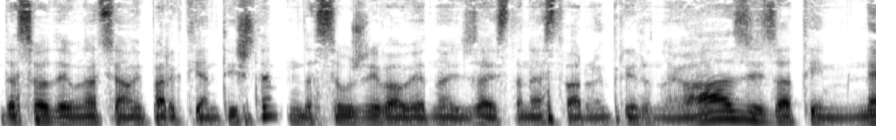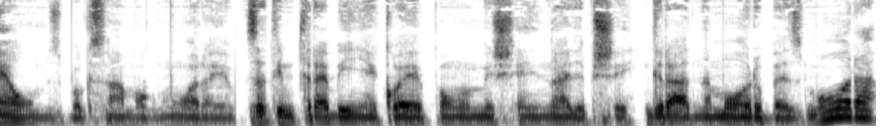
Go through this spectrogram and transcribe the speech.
da se ode u nacionalni park Tijantište, da se uživa u jednoj zaista nestvarnoj prirodnoj oazi, zatim Neum zbog samog mora, zatim Trebinje koje je po mom mišljenju najljepši grad na moru bez mora.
